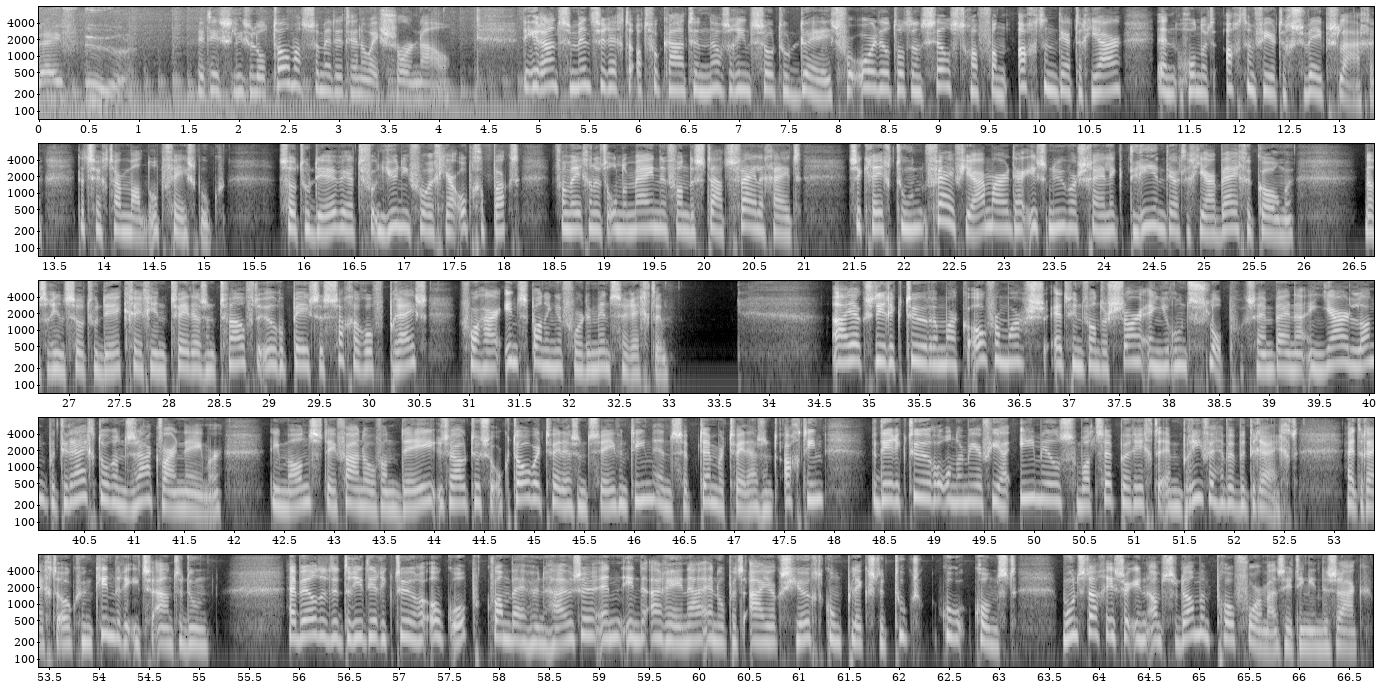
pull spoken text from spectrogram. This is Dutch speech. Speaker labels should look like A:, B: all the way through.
A: Vijf uur.
B: Dit is Lieselot Thomassen met het NOS-journaal. De Iraanse mensenrechtenadvocaat Nasrin Sotoudeh is veroordeeld tot een celstraf van 38 jaar en 148 zweepslagen. Dat zegt haar man op Facebook. Sotoudeh werd in juni vorig jaar opgepakt vanwege het ondermijnen van de staatsveiligheid. Ze kreeg toen vijf jaar, maar daar is nu waarschijnlijk 33 jaar bijgekomen. Nasrin Sotoudeh kreeg in 2012 de Europese Sakharovprijs voor haar inspanningen voor de mensenrechten. Ajax-directeuren Mark Overmars, Edwin van der Sar en Jeroen Slop... zijn bijna een jaar lang bedreigd door een zaakwaarnemer. Die man, Stefano van D., zou tussen oktober 2017 en september 2018... de directeuren onder meer via e-mails, WhatsApp-berichten en brieven hebben bedreigd. Hij dreigde ook hun kinderen iets aan te doen. Hij belde de drie directeuren ook op, kwam bij hun huizen en in de arena en op het Ajax jeugdcomplex de toekomst. Woensdag is er in Amsterdam een proforma-zitting in de zaak.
